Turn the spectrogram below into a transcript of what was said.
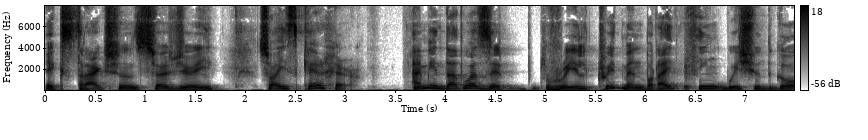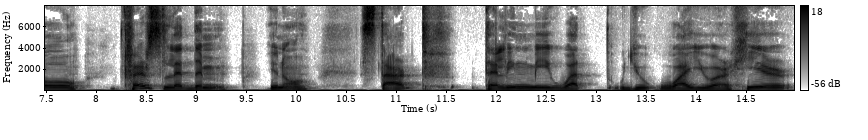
extraction surgery. So I scare her. I mean that was a real treatment, but I think we should go first let them, you know, start telling me what you why you are here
